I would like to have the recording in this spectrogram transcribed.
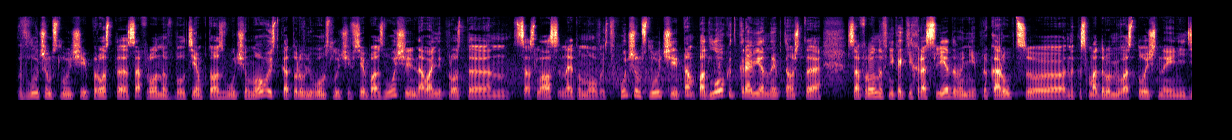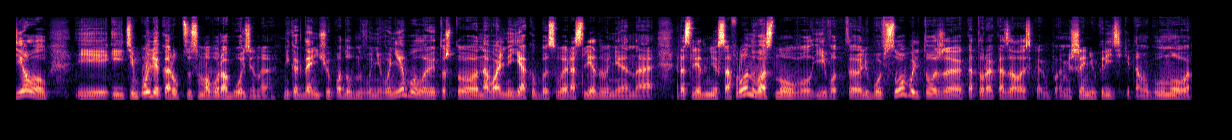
в лучшем случае просто Сафронов был тем, кто озвучил новость, которую в любом случае все бы озвучили. Навальный просто сослался на эту новость. В худшем случае там подлог откровенный, потому что Сафронов никаких расследований про коррупцию на космодроме Восточной не делал, и, и тем более коррупцию самого Рогозина никогда ничего подобного у него не было, и то, что Навальный якобы свое расследование на расследованиях Сафронова основывал, и вот э, Любовь Соболь тоже, которая оказалась как бы мишенью критики там у Глунова,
